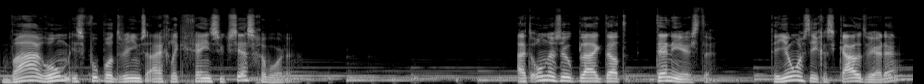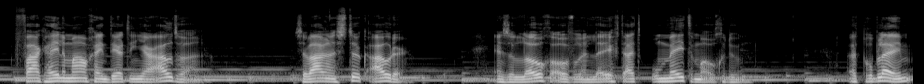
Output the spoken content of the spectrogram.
Waarom is Football Dreams eigenlijk geen succes geworden? Uit onderzoek blijkt dat ten eerste de jongens die gescout werden vaak helemaal geen 13 jaar oud waren. Ze waren een stuk ouder en ze logen over hun leeftijd om mee te mogen doen. Het probleem,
